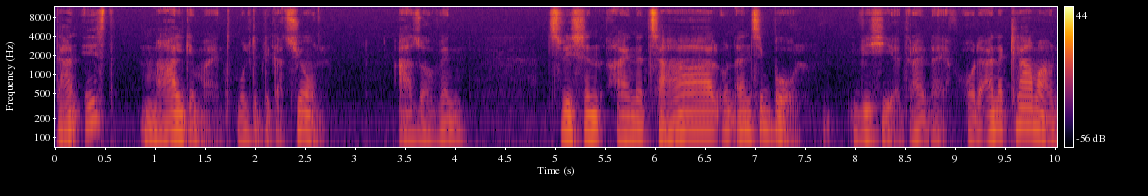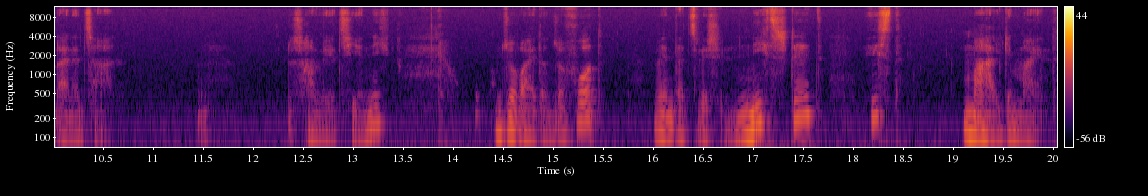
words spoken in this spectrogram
dann ist mal gemeint, Multiplikation. Also wenn zwischen einer Zahl und ein Symbol, wie hier 3f, oder eine Klammer und eine Zahl. Das haben wir jetzt hier nicht. Und so weiter und so fort. Wenn dazwischen nichts steht, ist mal gemeint.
